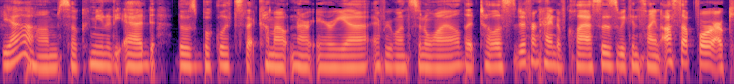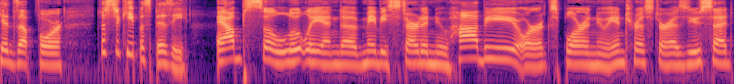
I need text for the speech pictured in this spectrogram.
Yeah. Um, so community ed, those booklets that come out in our area every once in a while that tell us the different kind of classes we can sign us up for, our kids up for, just to keep us busy. Absolutely. And uh, maybe start a new hobby or explore a new interest, or as you said,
